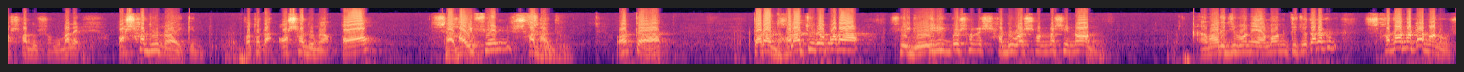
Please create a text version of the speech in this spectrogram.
অসাধু সঙ্গ। মানে অসাধু নয় কিন্তু কথাটা অসাধু না অ সাধু। হাইফেন সাধু। সাধু। অর্থাৎ তারা ধরাচুরো করা সেই গৈরিক বসনের সাধু বা সন্ন্যাসী নন। আমার জীবনে এমন কিছু তারা খুব সাদামাটা মানুষ।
